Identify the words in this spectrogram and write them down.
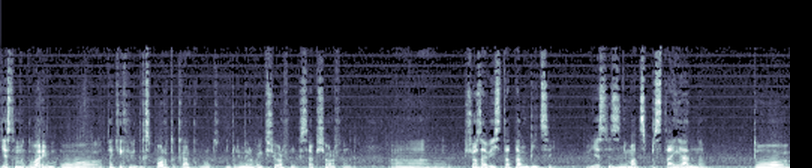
если мы говорим о таких видах спорта, как, вот, например, вейксерфинг, сапсерфинг, все зависит от амбиций. Если заниматься постоянно, то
